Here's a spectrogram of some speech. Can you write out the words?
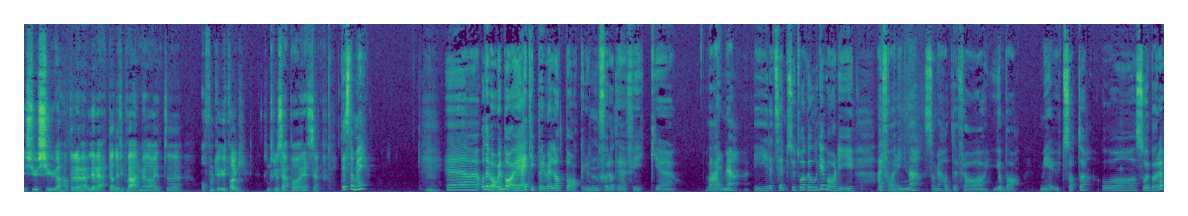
i 2020 at dere leverte, du fikk være med da, i et offentlig utvalg som skulle se på rettshjelp. Det stemmer. Eh, og det var vel ba Jeg tipper vel at bakgrunnen for at jeg fikk eh, være med i Rettshjelpsutvalget, var de erfaringene som jeg hadde fra å jobbe med utsatte og sårbare.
